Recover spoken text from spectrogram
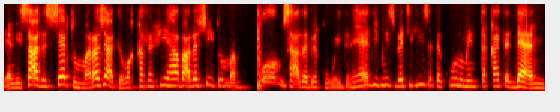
يعني صعد السعر ثم رجع توقف فيها بعض الشيء ثم بوم صعد بقوة. إذا هذه بالنسبة لي ستكون منطقة دعم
